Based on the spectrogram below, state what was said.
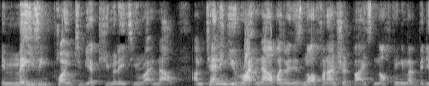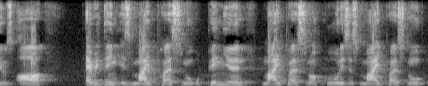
amazing point to be accumulating right now. I'm telling you right now, by the way, this is not financial advice. Nothing in my videos are Everything is my personal opinion, my personal. This is my personal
